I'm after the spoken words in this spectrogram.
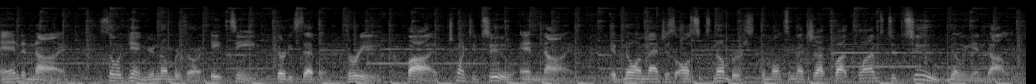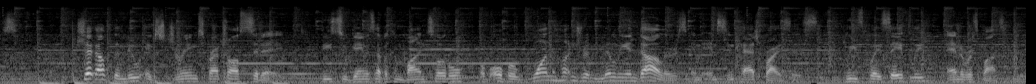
and 9. So again, your numbers are 18, 37, 3, 5, 22, and 9. If no one matches all six numbers, the multi-match jackpot climbs to $2 million. Check out the new Extreme Scratch Offs today. These two games have a combined total of over $100 million in instant cash prizes. Please play safely and responsibly.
